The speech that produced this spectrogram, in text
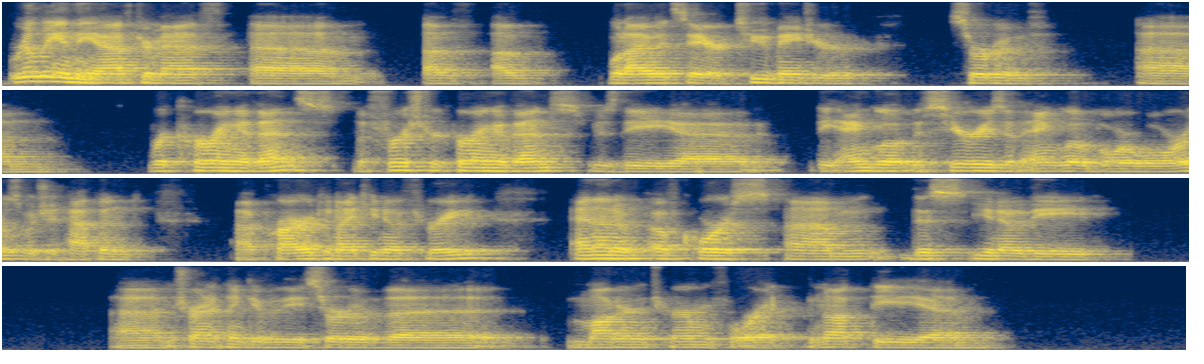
really in the aftermath um, of, of what I would say are two major sort of um, recurring events. The first recurring event was the uh, the Anglo the series of Anglo-Boer Wars, which had happened uh, prior to 1903, and then of, of course um, this you know the uh, I'm trying to think of the sort of the modern term for it, not the um,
